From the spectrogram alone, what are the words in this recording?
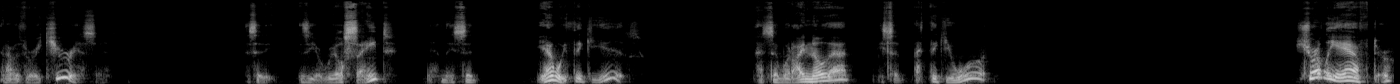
And I was very curious. I said, Is he a real saint? And they said, Yeah, we think he is. I said, Would I know that? He said, I think you would. Shortly after,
